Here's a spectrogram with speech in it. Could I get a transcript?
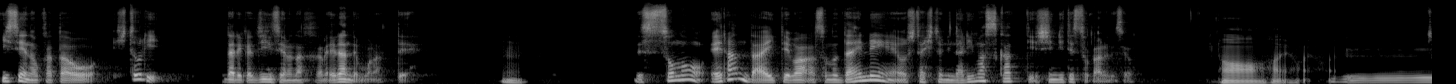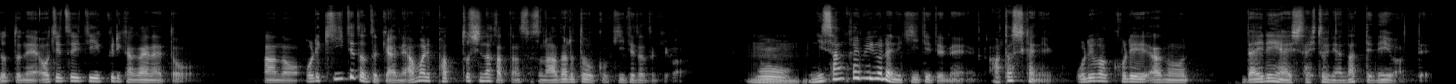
異性の方を一人誰か人生の中から選んでもらって、うん。で、その選んだ相手は、その大恋愛をした人になりますかっていう心理テストがあるんですよ。ああ、はいはい。うんちょっとね、落ち着いてゆっくり考えないと、あの、俺聞いてた時はね、あまりパッとしなかったんですよ。そのアダルトークを聞いてた時は。うん。2、3回目ぐらいに聞いててね、あ、確かに、俺はこれ、あの、大恋愛した人にはなってねえわって。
